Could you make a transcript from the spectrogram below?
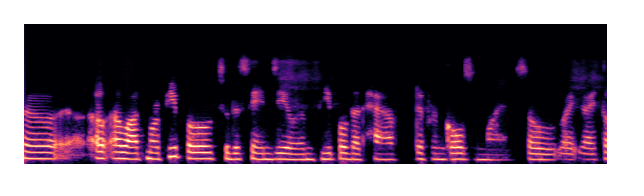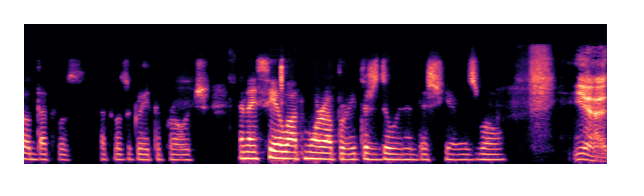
uh, a, a lot more people to the same deal and people that have different goals in mind. So I, I thought that was that was a great approach, and I see a lot more operators doing it this year as well. Yeah,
